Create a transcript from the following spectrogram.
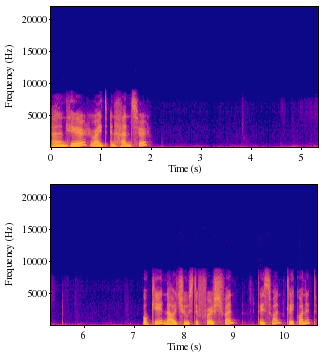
and here write enhancer. Okay, now choose the first one, this one, click on it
